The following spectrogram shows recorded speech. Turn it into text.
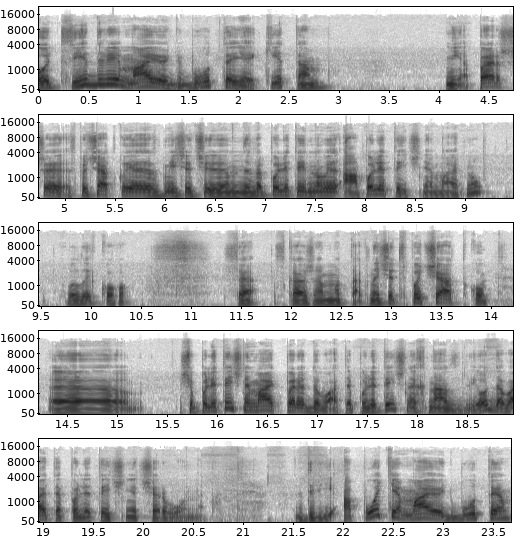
Оці дві мають бути які там Ні, перше, спочатку я розміщу чи за політи, нові, а, політичні мають. Ну, великого. Це скажемо так. Значить, спочатку, е, що політичні мають передавати. Політичних нас дві. От давайте політичні червоне. Дві. А потім мають бути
